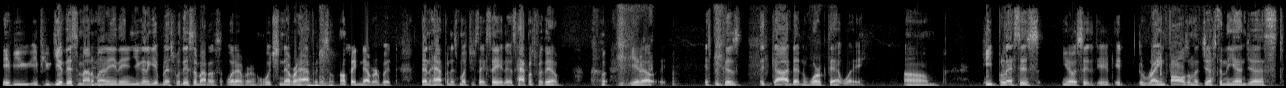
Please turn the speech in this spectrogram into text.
If you if you give this amount of money, then you're going to get blessed with this amount of whatever, which never happens. I'll say never, but doesn't happen as much as they say it. Happens for them, you know. It's because God doesn't work that way. Um, he blesses. You know, it, it the rain falls on the just and the unjust.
